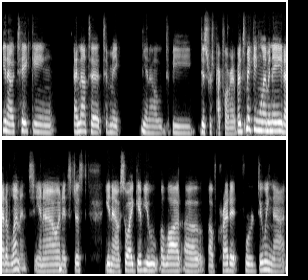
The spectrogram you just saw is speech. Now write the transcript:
you know taking and not to to make you know to be disrespectful right but it's making lemonade out of lemons you know and mm. it's just you know so i give you a lot of, of credit for doing that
